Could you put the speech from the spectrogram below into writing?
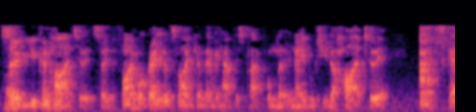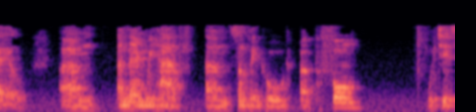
so you can hire to it. So define what great looks like, and then we have this platform that enables you to hire to it at scale. Um, and then we have um, something called uh, Perform, which is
